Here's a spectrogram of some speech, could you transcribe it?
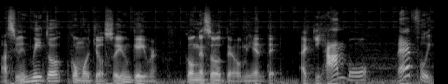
Así mismito como yo soy un gamer. Con eso los dejo, mi gente. Aquí Hambo. Me fui.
